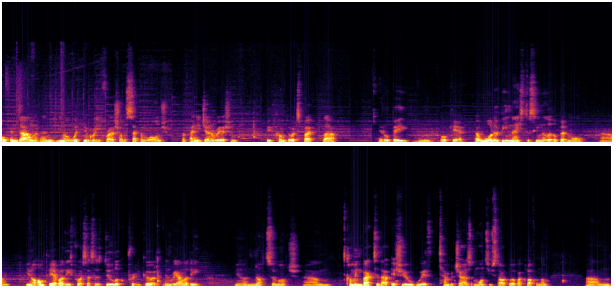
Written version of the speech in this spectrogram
up and down and, you know, with the refresh or the second launch of any generation, we've come to expect that it'll be mm, okay. It would have been nice to seen a little bit more. Um, you know, on paper these processors do look pretty good. In reality, you know, not so much. Um, coming back to that issue with temperatures and once you start overclocking them, um,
